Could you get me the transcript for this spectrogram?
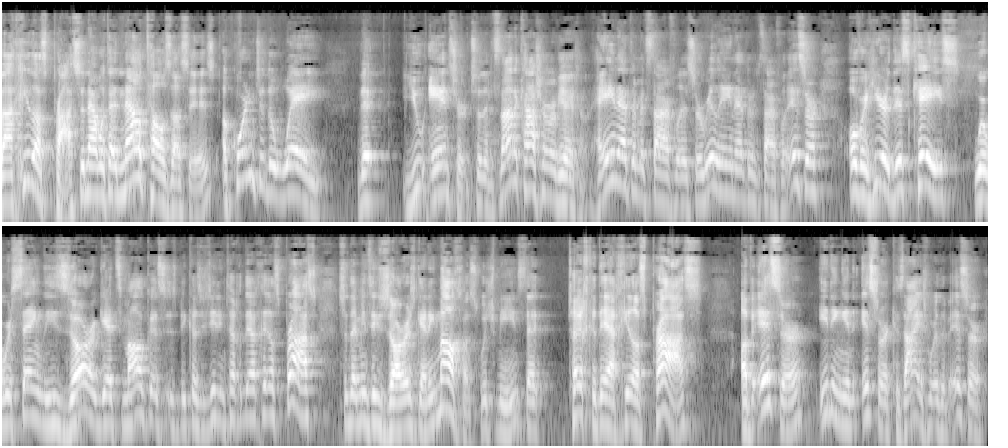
ba'achilas pras. So now, what that now tells us is, according to the way that you answered, so that it's not a kasha of Yechon. Hey, ain't eter mitzvah for iser. Really, ain't eter mitzvah for iser. Over here, this case where we're saying the zar gets malchus is because he's eating techadei achilas pras. So that means the zar is getting malchus, which means that techadei achilas pras of iser, eating an iser, kazayis worth of iser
